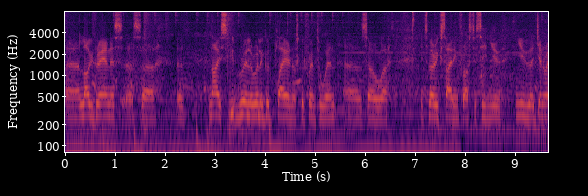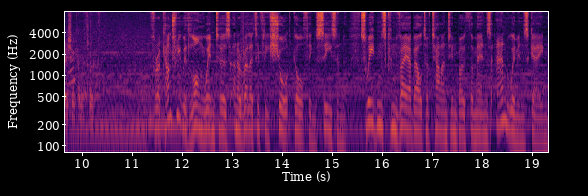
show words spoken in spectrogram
Uh, Lagergren is, is uh, a nice, really, really good player, and it was good for him to win. Uh, so uh, it's very exciting for us to see new, new uh, generation coming through. For a country with long winters and a relatively short golfing season, Sweden's conveyor belt of talent in both the men's and women's game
